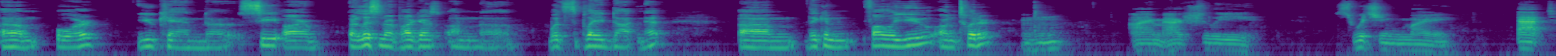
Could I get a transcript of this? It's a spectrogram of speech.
um, or you can uh, see our or listen to our podcast on uh, what's the play.net. Um, they can follow you on Twitter. hmm I'm actually switching my at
